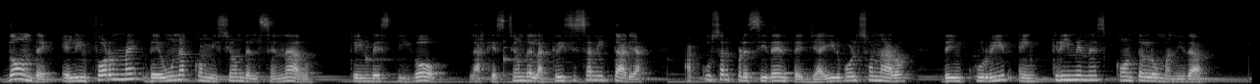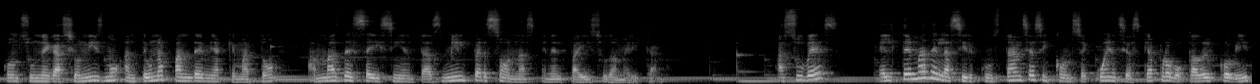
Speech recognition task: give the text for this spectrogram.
donde el informe de una comisión del Senado que investigó la gestión de la crisis sanitaria acusa al presidente Jair Bolsonaro de incurrir en crímenes contra la humanidad, con su negacionismo ante una pandemia que mató a más de 600.000 personas en el país sudamericano. A su vez, el tema de las circunstancias y consecuencias que ha provocado el COVID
